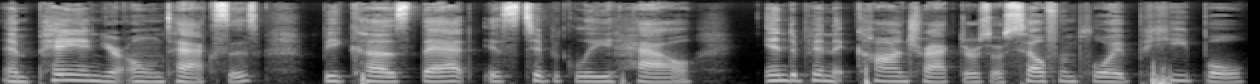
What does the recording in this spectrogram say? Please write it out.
and paying your own taxes because that is typically how independent contractors or self-employed people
